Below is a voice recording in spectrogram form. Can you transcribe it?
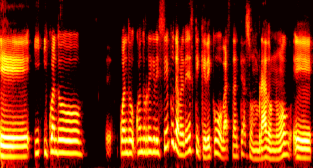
Eh, y, cuando, eh, cuando, cuando regresé, pues la verdad es que quedé como bastante asombrado, ¿no? Eh,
